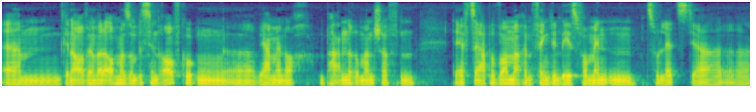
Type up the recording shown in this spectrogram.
Ähm, genau, wenn wir da auch mal so ein bisschen drauf gucken, äh, wir haben ja noch ein paar andere Mannschaften. Der FC Ape Wormach empfängt den BSV Menden, zuletzt ja äh,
